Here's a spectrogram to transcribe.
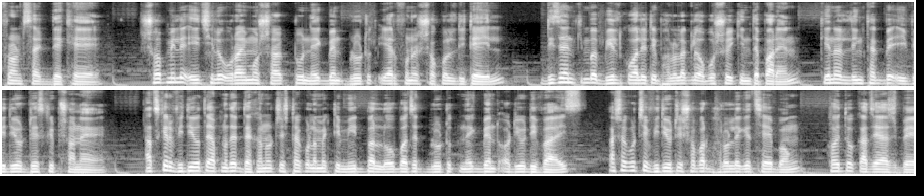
ফ্রন্ট সাইড দেখে। সব মিলে এই ছিল Oraimo Shark two neckband Bluetooth ইয়ারফোনের সকল ডিটেইল। ডিজাইন কিংবা বিল্ড কোয়ালিটি ভালো লাগলে অবশ্যই কিনতে পারেন। কেনার লিঙ্ক থাকবে এই ভিডিওর ডেসক্রিপশনে। আজকের ভিডিওতে আপনাদের দেখানোর চেষ্টা করলাম একটি মিড বা low budget Bluetooth neckband audio device. আশা করছি ভিডিওটি সবার ভালো লেগেছে এবং হয়তো কাজে আসবে।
